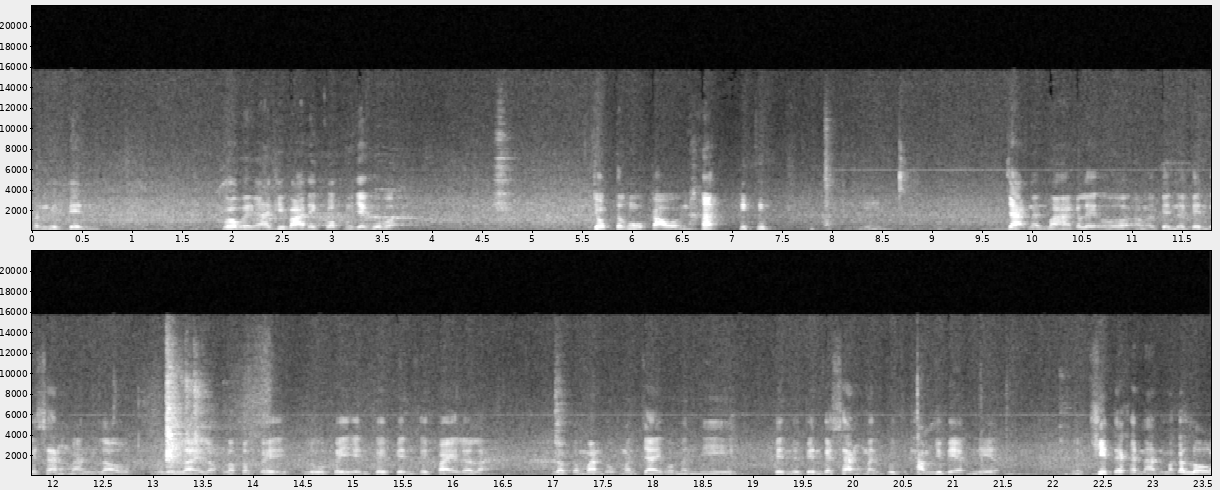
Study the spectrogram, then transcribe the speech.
มันไม่เป็นบอกว่างานที่บ้านเด็กกบมันยังก็บอกจกตะหูเกานะจากนั้นมาก็เลยโอ้เอามาเป็นไม่เป็นก็ช่างมัน เราไม่เป็นไรหรอก เราก็เคยรู้เคยเห็นเคยเป็นเคยไปแล้วล่ะ เราก็มั่นอกมั่นใจว่ามันมีเป็นไม่เป็นก็ช่างมันกูจะทำอยู่แบบนี้คิดได้ขนาดนั้นมันก็ลง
